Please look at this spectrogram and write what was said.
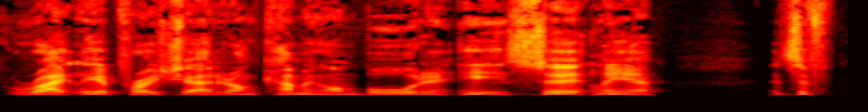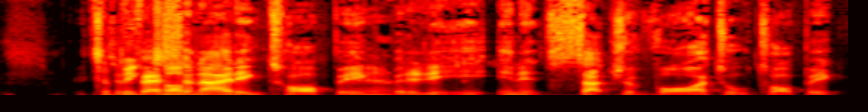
greatly appreciated on coming on board, and it's certainly a it's a It's a it's a big fascinating topic, Yeah. but it, it and it's such a vital topic,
